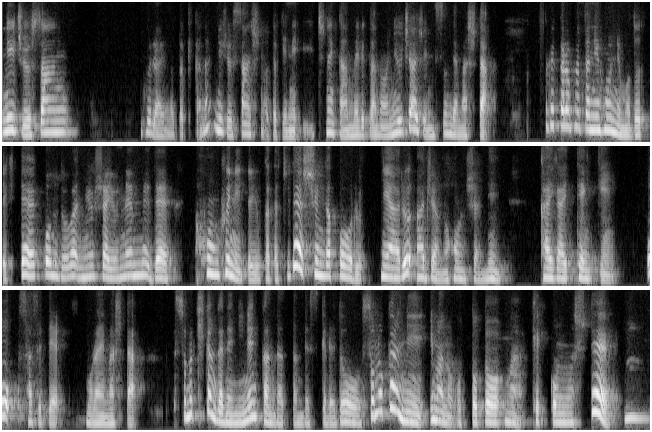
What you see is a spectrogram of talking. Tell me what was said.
23ぐらいの時かな、23歳の時に1年間アメリカのニュージャージーに住んでました。それからまた日本に戻ってきて、今度は入社4年目で本赴任という形でシンガポールにあるアジアの本社に海外転勤をさせてもらいました。その期間がね2年間だったんですけれど、その間に今の夫と、まあ、結婚をして、うん、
